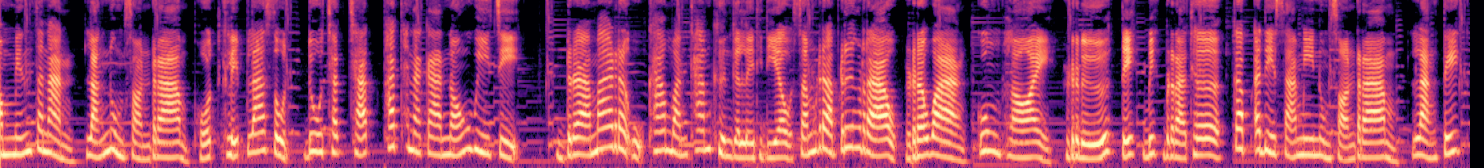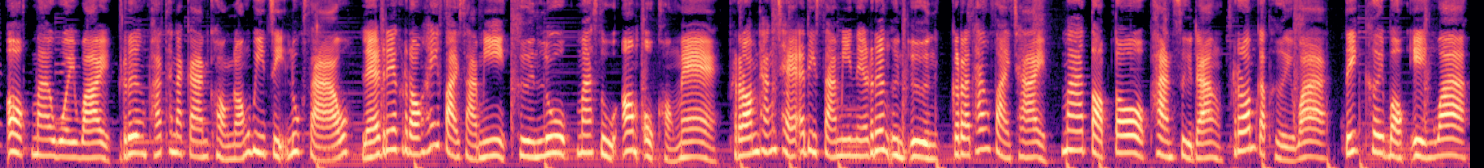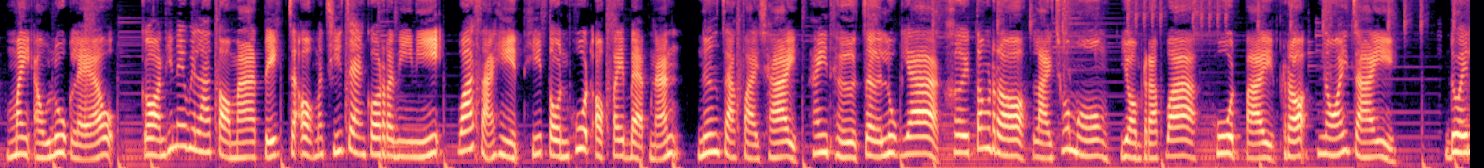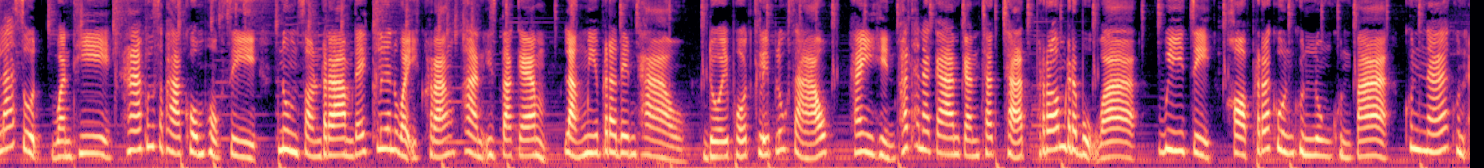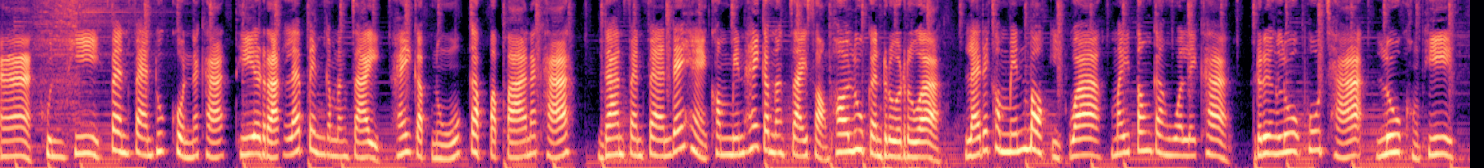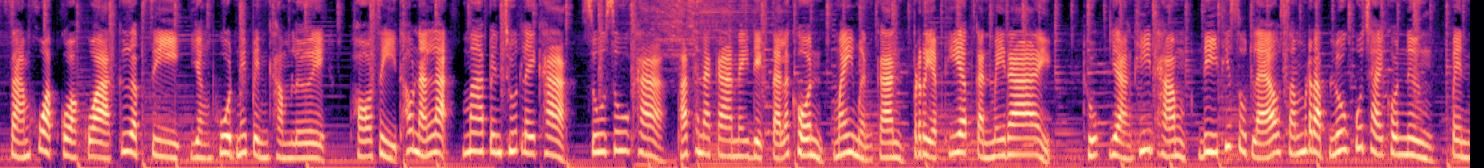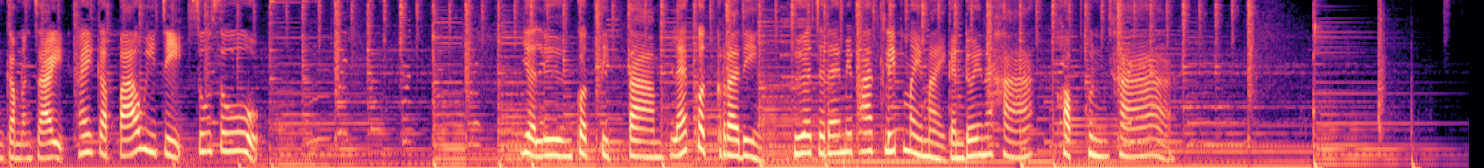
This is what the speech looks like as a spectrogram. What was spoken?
คอมเมนต์สนั่นหลังหนุ่มสอนรามโพสต์คลิปล่าสุด ดูชัดๆ พัฒนาการน้องวีจิ ดราม่าระอุข้ามวันข้ามคืนกันเลยทีเดียวสำหรับเรื่องราว ระหว่างกุ้งพลอย หรือติ๊กบิ๊กบราเธอร์กับอดีตสามีหนุ่มสอนราม หลังติ๊กออกมาโวยวายเรื่องพัฒนาการของน้องวีจิลูกสาว และเรียกร้องให้ฝ่ายสามีคืนลูกมาสู่อ้อมอกของแม่ พร้อมทั้งแฉอดีตสามีในเรื่องอื่น ๆ กระทั่งฝ่ายชาย มาตอบโต้ผ่านสื่อดัง พร้อมกับเผยว่า ติ๊กเคยบอกเองว่าไม่เอาลูกแล้วก่อนที่ในเวลาต่อมาติ๊กจะออกมาชี้แจงกรณีนี้ ว่าสาเหตุที่ตนพูดออกไปแบบนั้น เนื่องจากฝ่ายชายให้เธอเจอลูกยาก เคยต้องรอหลายชั่วโมง ยอมรับว่าพูดไปเพราะน้อยใจ โดยล่าสุดวันที่ 5 พฤษภาคม 64 หนุ่มสอนรามได้เคลื่อนไหวอีกครั้งผ่านอินสตาแกรมหลังมีประเด็นข่าว โดยโพสต์คลิปลูกสาว ให้เห็นพัฒนาการกันชัดๆ พร้อมระบุว่าวีจิขอบพระคุณคุณลุงคุณป้า คุณน้าคุณอา คุณพี่ แฟนๆ ทุกคนนะคะ ที่รักและเป็นกำลังใจให้กับหนูกับป๊าป๊านะคะด้านแฟนๆ ได้แห่คอมเมนต์ให้กำลังใจสองพ่อลูกกันรัวๆ และได้คอมเมนต์บอกอีกว่าไม่ต้องกังวลเลยค่ะ เรื่องลูกพูดช้า ลูกของพี่ สามขวบกว่ากว่าเกือบสี่ยังพูดไม่เป็นคำเลย พอสี่เท่านั้นละ่ะ มาเป็นชุดเลยค่ะ สู้ๆค่ะ พัฒนาการในเด็กแต่ละคนไม่เหมือนกัน เปรียบเทียบกันไม่ได้ ทุกอย่างที่ทำดีที่สุดแล้วสำหรับลูกผู้ชายคนหนึ่ง เป็นกำลังใจให้กับป้าวีจิ สู้ๆอย่าลืมกดติดตามและกดกระดิ่ง เพื่อจะได้ไม่พลาดคลิปใหม่ๆกันด้วยนะคะ ขอบคุณค่ะ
